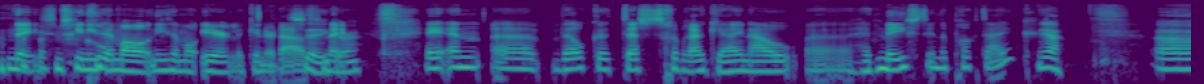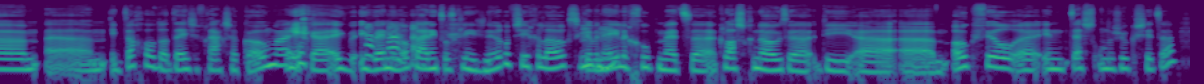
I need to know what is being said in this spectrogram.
Nee, het is misschien niet helemaal, niet helemaal eerlijk, inderdaad. Zeker. Nee. Hey, en uh, welke tests gebruik jij nou het meest in de praktijk? Ja. Um, um, ik dacht al dat deze vraag zou komen. Ja. Ik, uh, ik, ik, ben in opleiding tot klinisch neuropsycholoog. Dus ik heb een hele groep met uh, klasgenoten die uh, um, ook veel in testonderzoek zitten. Ja.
